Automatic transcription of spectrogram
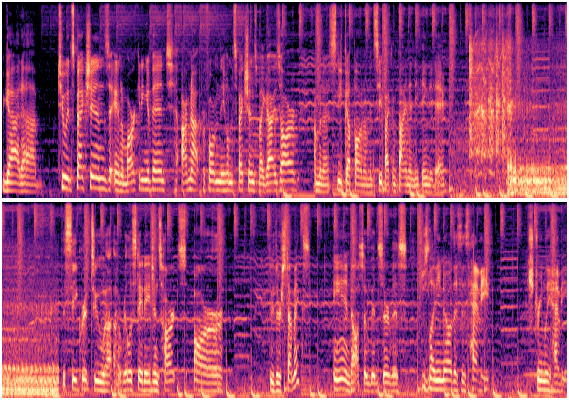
We got uh, two inspections and a marketing event. I'm not performing the home inspections, my guys are. I'm gonna sneak up on them and see if I can find anything today. The secret to uh, a real estate agent's hearts are through their stomachs and also good service. Just letting you know this is heavy, extremely heavy.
